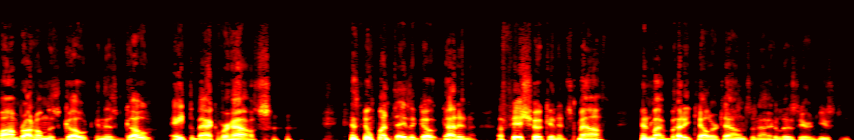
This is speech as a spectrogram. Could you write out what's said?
mom brought home this goat, and this goat ate the back of her house. and then one day the goat got in a, a, fish hook in its mouth, and my buddy Keller Towns and I, who lives here in Houston,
